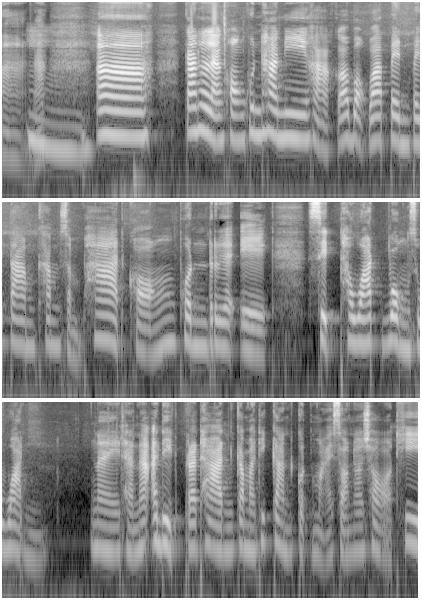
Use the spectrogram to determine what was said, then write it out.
มานะการแถลงของคุณธานีค่ะ ก็บอกว่าเป็นไปตามคำสัมภาษณ์ของพลเรือเอก สิทธวัฒน์วงสุวรรณในฐานะอดีตประธานกรรมธิการกฎหมายสนชที่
